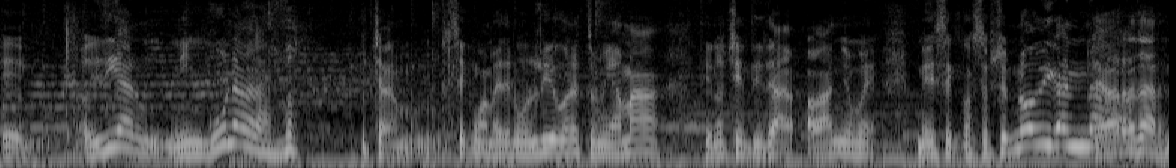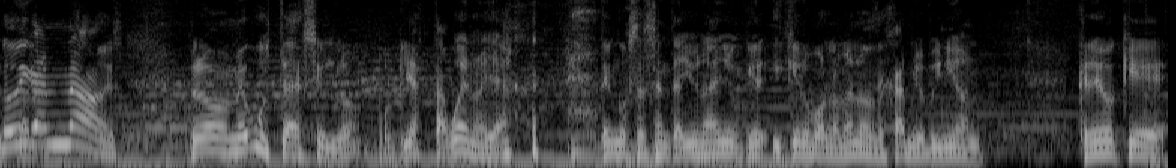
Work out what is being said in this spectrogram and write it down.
eh, hoy día ninguna de las dos Pucha, sé cómo meter un lío con esto. Mi mamá tiene 80 años, me, me dice en Concepción, no digan nada. no digan nada. Pero me gusta decirlo, porque ya está bueno ya. Tengo 61 años y quiero por lo menos dejar mi opinión. Creo que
